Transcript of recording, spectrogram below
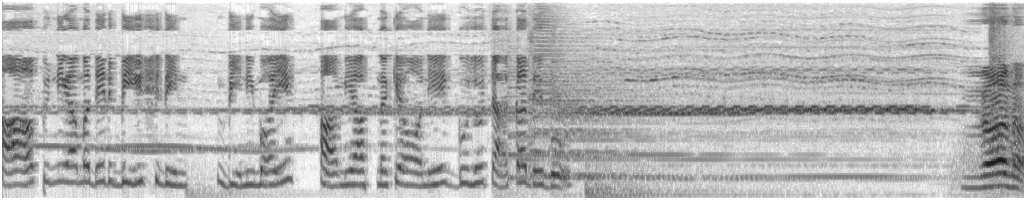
আপনি আমাদের বিষ দিন। বিনিময়ে আমি আপনাকে অনেকগুলো টাকা দেব। না না,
